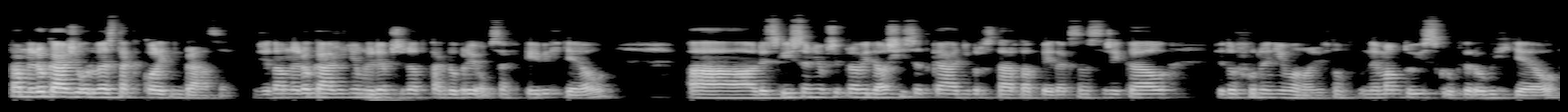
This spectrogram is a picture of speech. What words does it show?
tam nedokážu odvést tak kvalitní práci. Že tam nedokážu těm lidem přidat tak dobrý obsah, jaký bych chtěl. A vždycky, když jsem měl připravit další setkání pro startupy, tak jsem si říkal, že to furt není ono, že v tom nemám tu jiskru, kterou bych chtěl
